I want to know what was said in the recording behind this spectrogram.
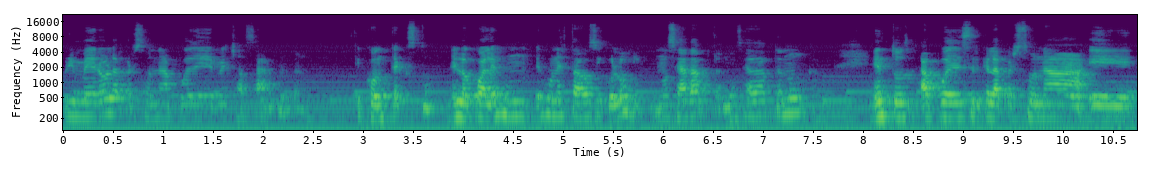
Primero la persona puede rechazar el contexto, en lo cual es un, es un estado psicológico, no se adapta, no se adapta nunca. Entonces ah, puede ser que la persona eh,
